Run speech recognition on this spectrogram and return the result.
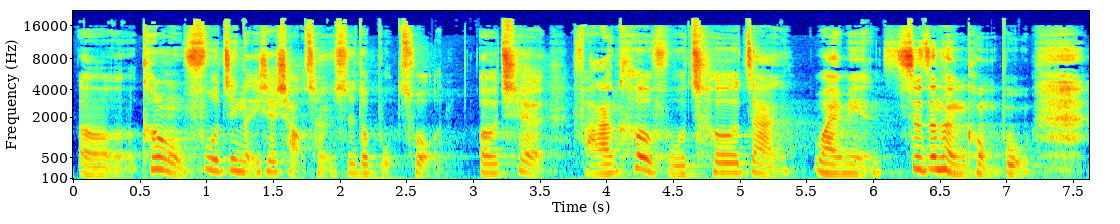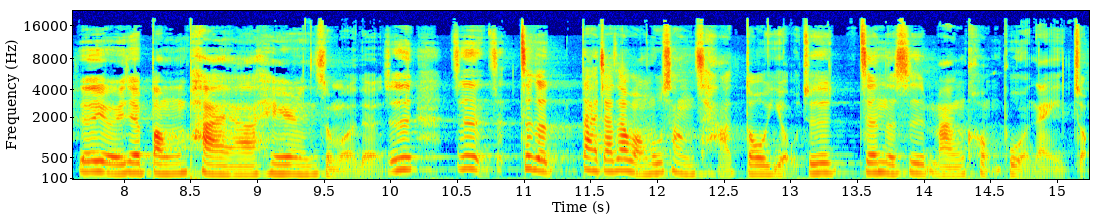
呃科隆附近的一些小城市都不错，而且法兰克福车站外面是真的很恐怖，就是有一些帮派啊、黑人什么的，就是这这这个大家在网络上查都有，就是真的是蛮恐怖的那一种。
